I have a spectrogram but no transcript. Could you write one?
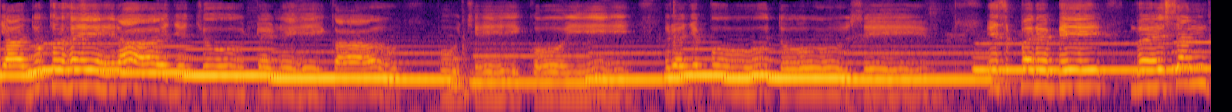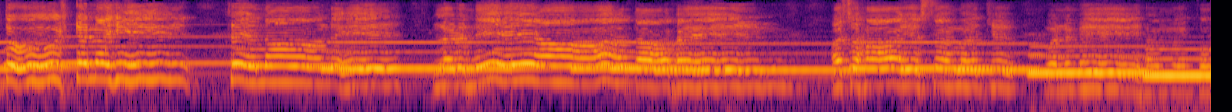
क्या दुख है राज पर भी वह संतुष्ट नहीं। सेना ले लड़ने आता है। असहाय समझ वन में हमको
